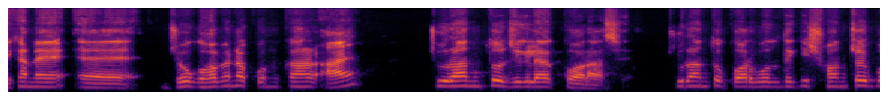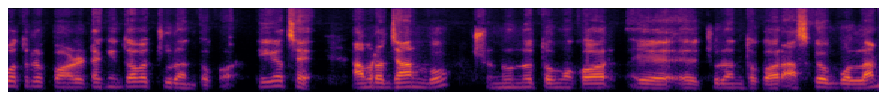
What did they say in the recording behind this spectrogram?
এখানে যোগ হবে না কোনকার আয়, চূড়ান্ত যেগুলা কর আছে। চূড়ান্ত কর বলতে কি, সঞ্চয়পত্রের কর এটা কিন্তু আবার চূড়ান্ত কর, ঠিক আছে? আমরা জানব ন্যূনতম কর চূড়ান্ত কর, আজকেও বললাম।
